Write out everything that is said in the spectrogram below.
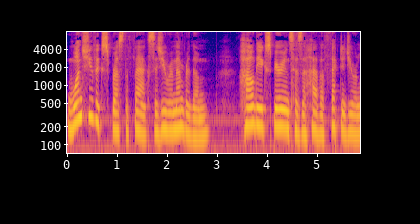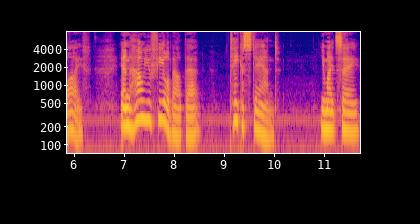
Once you've expressed the facts as you remember them, how the experience has have affected your life, and how you feel about that, take a stand. You might say,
